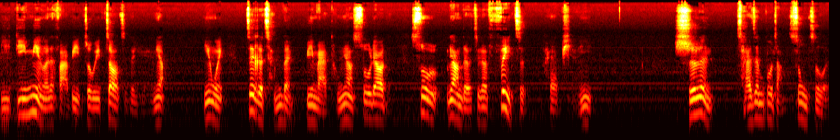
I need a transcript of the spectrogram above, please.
以低面额的法币作为造纸的原料，因为这个成本比买同样塑料的数量的这个废纸还要便宜。时任财政部长宋子文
